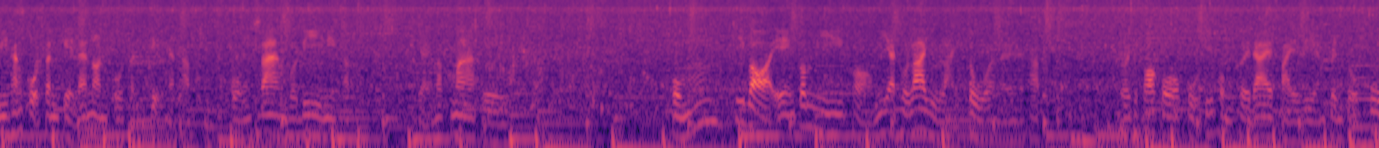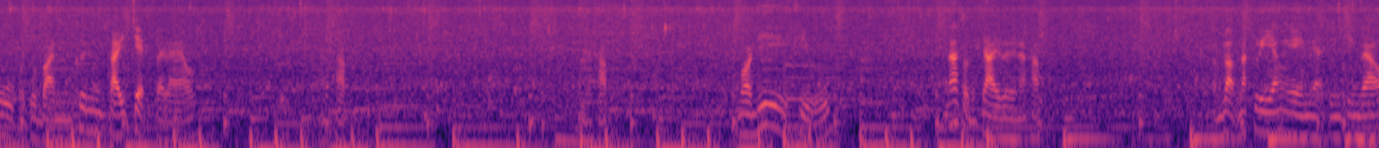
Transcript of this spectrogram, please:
มีทั้งโกดสันเกตและนอนโกดสันเกตนะครับโครงสร้างบอดี้นี่ครับใหญ่มากๆเลย ผมที่บ่อเองก็มีของมิยาโทล่าอยู่หลายตัวเลยนะครับ โดยเฉพาะโกฟูที่ผมเคยได้ไปเลี้ยงเป็นตัวผู้ปัจจุบันขึ้นไซส์เจ็ดไปแล้วนะครับนะครับบอดี้ผิวน่าสนใจเลยนะครับ สำหรับนักเลี้ยงเองเนี่ยจริง ๆ แล้ว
